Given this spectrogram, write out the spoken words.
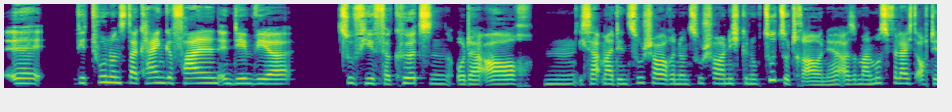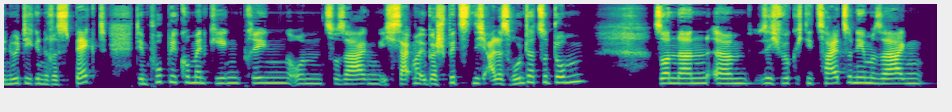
Äh, wir tun uns da keinen Gefallen, indem wir zu viel verkürzen oder auch, hm, ich sag mal, den Zuschauerinnen und Zuschauern nicht genug zuzutrauen. Ja? Also man muss vielleicht auch den nötigen Respekt dem Publikum entgegenbringen, um zu sagen, ich sag mal, überspitzt nicht alles runterzudummen, sondern ähm, sich wirklich die Zeit zu nehmen und sagen,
